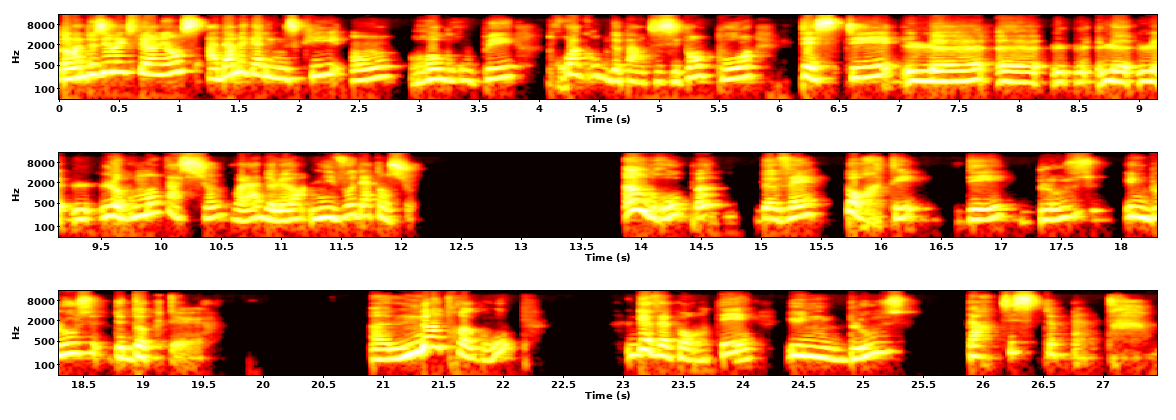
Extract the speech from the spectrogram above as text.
Dans la deuxième expérience, Adam et Galinsky ont regroupé trois groupes de participants pour tester euh, l'augmentation voilà, de leur niveau d'attention. Un groupe devait porter des blouses, une blouse de docteur. Un autre groupe devait porter une blouse d'artiste peintre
